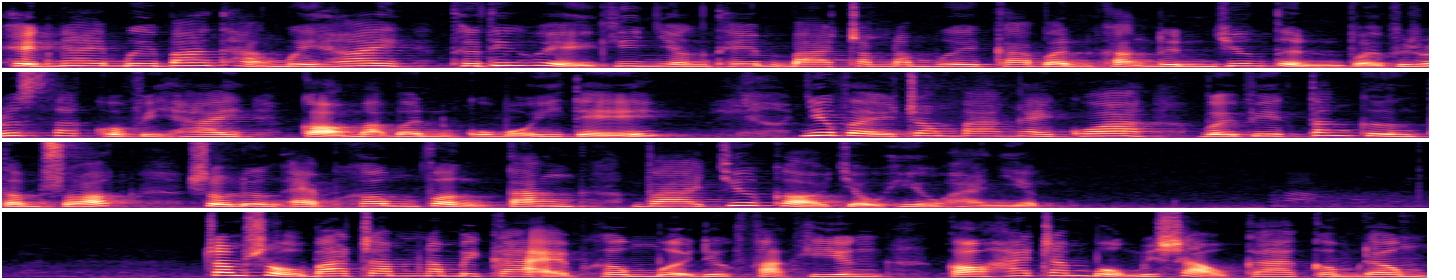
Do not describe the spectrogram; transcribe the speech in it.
Hết ngày 13 tháng 12, Thừa Thiên Huế ghi nhận thêm 350 ca bệnh khẳng định dương tính với virus SARS-CoV-2 có mã bệnh của Bộ Y tế. Như vậy, trong 3 ngày qua, với việc tăng cường tầm soát, số lượng F0 vẫn tăng và chưa có dấu hiệu hạ nhiệt. Trong số 350 ca F0 mới được phát hiện, có 246 ca cộng đồng.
